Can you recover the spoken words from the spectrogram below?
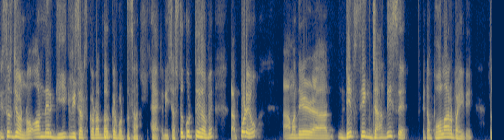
কিছুর জন্য অন্যের গিক রিসার্চ করার দরকার পড়তেছে না। হ্যাঁ রিসার্চ তো করতেই হবে। তারপরেও আমাদের ডিপসিক যা দিছে এটা বলার বাইরে। তো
